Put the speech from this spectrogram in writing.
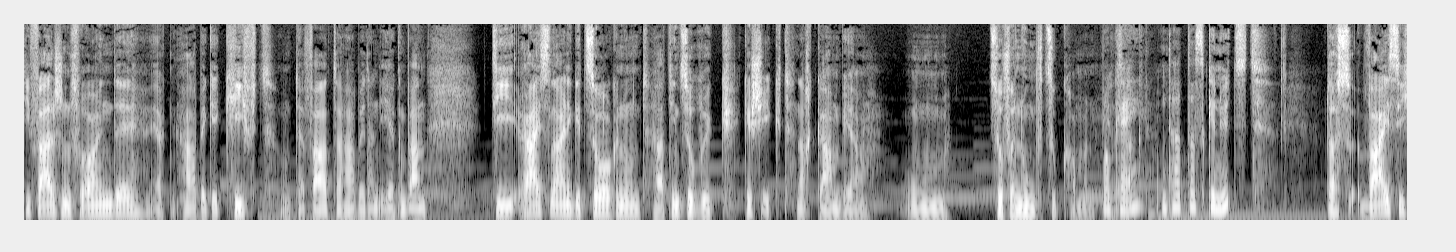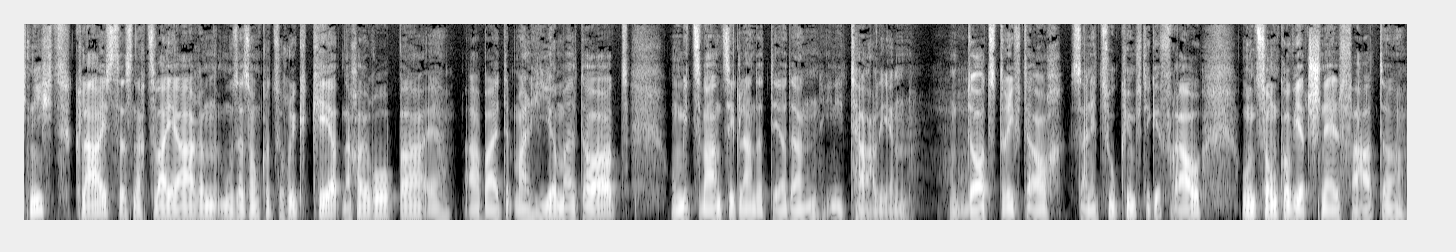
die falschen Freunde, er habe gekifft und der Vater habe dann irgendwann die Reißleine gezogen und hat ihn zurückgeschickt nach Gambia, um zur Vernunft zu kommen. Okay, und hat das genützt? Das weiß ich nicht. Klar ist, dass nach zwei Jahren Musa Sonko zurückkehrt nach Europa. Er arbeitet mal hier, mal dort und mit 20 landet er dann in Italien. Und mhm. dort trifft er auch seine zukünftige Frau und Sonko wird schnell Vater,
